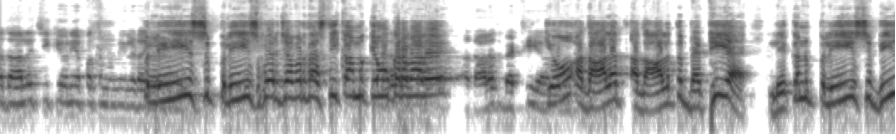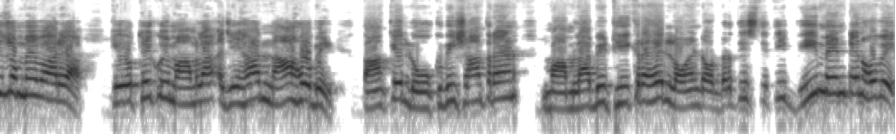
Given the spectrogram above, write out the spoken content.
ਅਦਾਲਤ 'ਚ ਹੀ ਕਿਉਂ ਨਹੀਂ ਆਪਾਂ ਕਾਨੂੰਨੀ ਲੜਾਈ? ਪੁਲਿਸ ਪੁਲਿਸ ਫਿਰ ਜ਼ਬਰਦਸਤੀ ਕੰਮ ਕਿਉਂ ਕਰਵਾਵੇ? ਅਦਾਲਤ ਬੈਠੀ ਆ। ਕਿਉਂ? ਅਦਾਲਤ ਅਦਾਲਤ ਬੈਠੀ ਹੈ ਲੇਕਿਨ ਪੁਲਿਸ ਵੀ ਜ਼ਿੰਮੇਵਾਰ ਆ ਕਿ ਉੱਥੇ ਕੋਈ ਮਾਮਲਾ ਅਜਿਹਾ ਨਾ ਹੋਵੇ ਤਾਂ ਕਿ ਲੋਕ ਵੀ ਸ਼ਾਂਤ ਰਹਿਣ ਮਾਮਲਾ ਵੀ ਠੀਕ ਰਹੇ ਲਾਅ ਐਂਡ ਆਰਡਰ ਦੀ ਸਥਿਤੀ ਵੀ ਮੇਨਟੇਨ ਹੋਵੇ।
